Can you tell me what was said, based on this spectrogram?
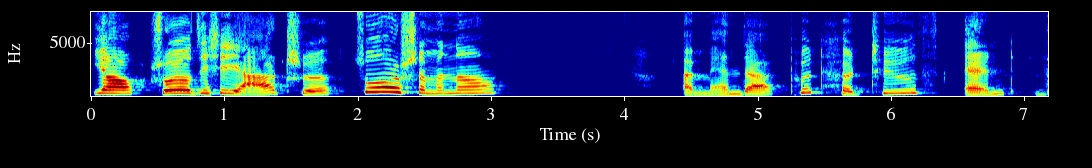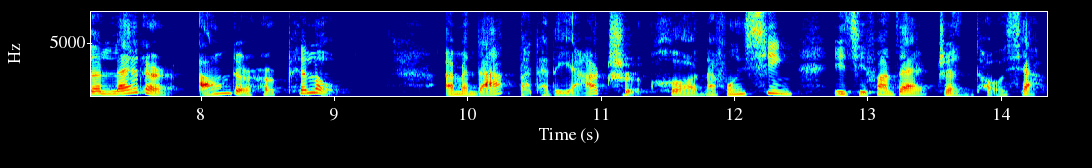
要所有这些牙齿做什么呢？Amanda put her tooth and the letter under her pillow. 阿曼达把她的牙齿和那封信一起放在枕头下。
